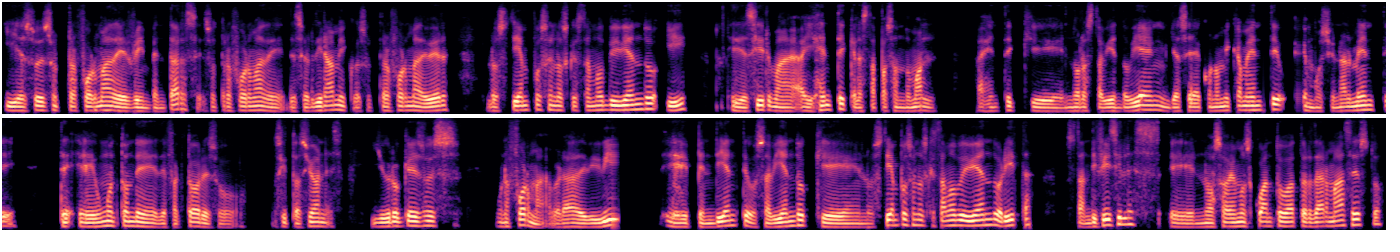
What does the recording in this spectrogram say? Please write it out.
Y eso es otra forma de reinventarse, es otra forma de, de ser dinámico, es otra forma de ver los tiempos en los que estamos viviendo y y decir, hay gente que la está pasando mal, hay gente que no la está viendo bien, ya sea económicamente, emocionalmente, eh, un montón de, factores o situaciones. Y yo creo que eso es una forma, ¿verdad?, de vivir eh, pendiente o sabiendo que en los tiempos en los que estamos viviendo ahorita están difíciles, eh, no sabemos cuánto va a tardar más esto,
